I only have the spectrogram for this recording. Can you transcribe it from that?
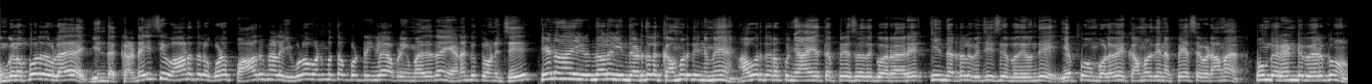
உங்களை பொறுத்தவரை இந்த கடைசி வாரத்துல கூட பாரு மேல இவ்வளவு வன்மத்தை கொட்டுறீங்களே அப்படிங்கிற மாதிரி தான் எனக்கு தோணுச்சு. என்னதான் இருந்தாலும் இந்த இடத்துல கமர்தீனுமே அவர் தரப்பு நியாயத்தை பேசுறதுக்கு வர்றாரு. இந்த இடத்துல விஜய் சேதுபதி வந்து எப்பவும் போலவே கமர்தீனை பேச விடாம உங்க ரெண்டு பேருக்கும்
